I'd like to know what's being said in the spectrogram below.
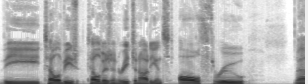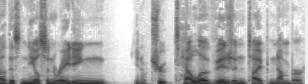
the television television reach and audience all through uh, this Nielsen rating, you know, true television type number.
